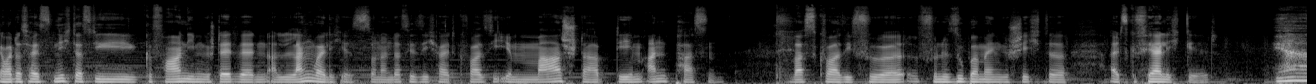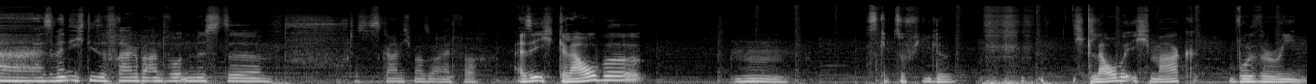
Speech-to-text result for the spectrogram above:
aber das heißt nicht, dass die Gefahren, die ihm gestellt werden, alle langweilig ist, sondern dass sie sich halt quasi im Maßstab dem anpassen, was quasi für, für eine Superman-Geschichte als gefährlich gilt. Ja, also wenn ich diese Frage beantworten müsste, pff, das ist gar nicht mal so einfach. Also ich glaube, hm, es gibt so viele. ich glaube, ich mag Wolverine.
